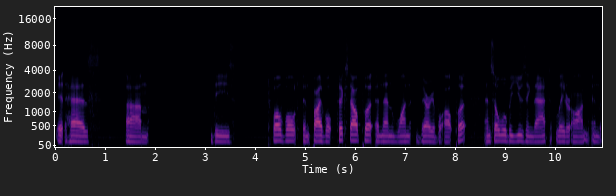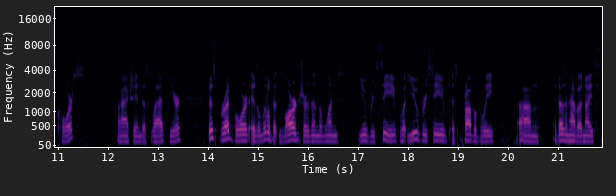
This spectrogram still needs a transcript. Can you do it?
it has um, these 12 volt and 5 volt fixed output and then one variable output. And so we'll be using that later on in the course uh, actually in this lab here. This breadboard is a little bit larger than the ones you've received. What you've received is probably um, it doesn't have a nice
